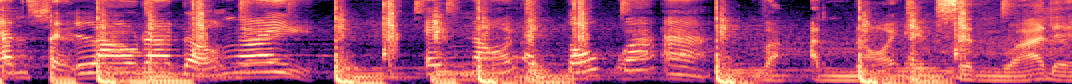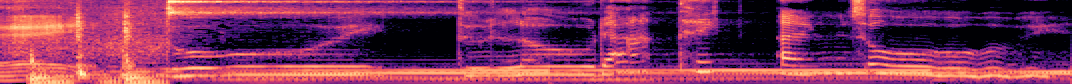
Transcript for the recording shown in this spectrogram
anh sẽ lao ra đỡ ngay. Em nói anh tốt quá à. Và anh nói em xinh quá đề Tôi từ lâu đã thích anh rồi.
